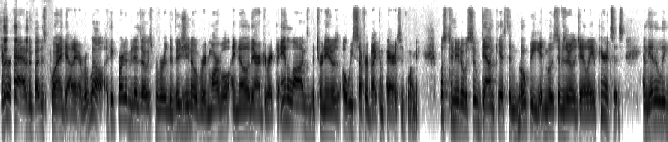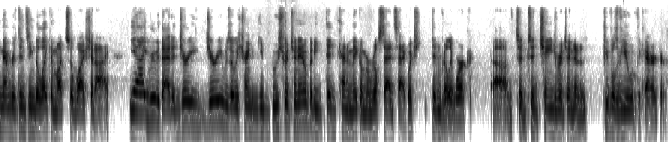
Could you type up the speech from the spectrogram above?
Never have, and by this point I doubt I ever will. I think part of it is I always preferred the Vision over at Marvel. I know they aren't direct analogs, but Tornado's always suffered by comparison for me. Plus, Tornado was so downcast and mopey in most of his early JLA appearances, and the other league members didn't seem to like him much. So why should I? Yeah, I agree with that. And Gerry Gerry was always trying to give boost for Tornado, but he did kind of make him a real sad sack, which didn't really work uh, to to change Tornado's people's view of the character.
